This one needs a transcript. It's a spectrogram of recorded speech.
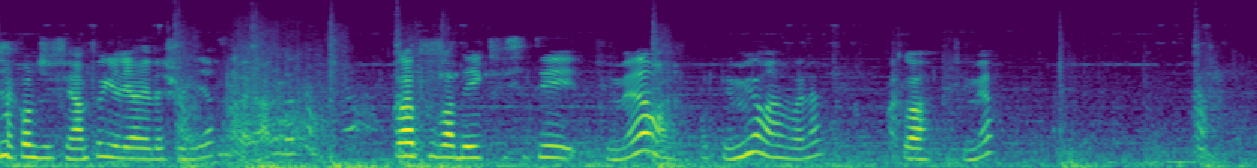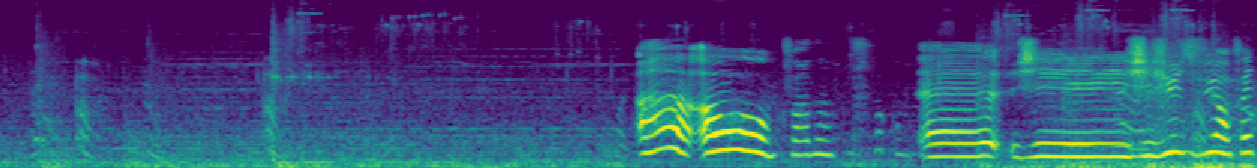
Par contre, j'ai fait un peu galérer la chaudière, c'est pas grave. Toi, pouvoir d'électricité, tu meurs contre le mur, hein, voilà. Toi, tu meurs. Oh, pardon. Euh, j'ai juste vu en fait,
